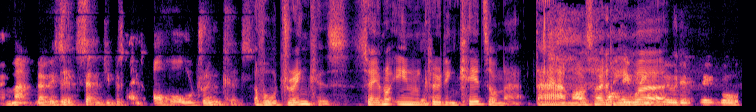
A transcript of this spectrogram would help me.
than that. No, it's 70% of all drinkers. of all drinkers. So you're not even including kids on that. Damn, I was hoping Not you were. including people,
